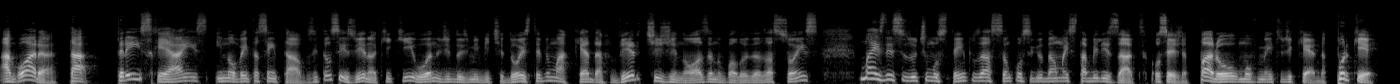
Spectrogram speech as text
Agora tá R$ 3,90. Então vocês viram aqui que o ano de 2022 teve uma queda vertiginosa no valor das ações, mas nesses últimos tempos a ação conseguiu dar uma estabilizada, ou seja, parou o movimento de queda. Por quê?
